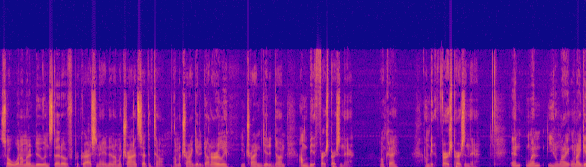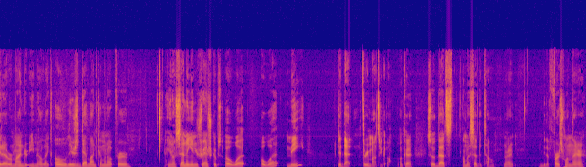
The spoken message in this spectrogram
So what I'm gonna do instead of procrastinating, I'm gonna try and set the tone. I'm gonna try and get it done early. I'm gonna try and get it done. I'm gonna be the first person there. Okay? I'm gonna be the first person there. And when you know when I when I get a reminder email like, oh, there's a deadline coming up for, you know, sending in your transcripts. Oh what? Oh what? Me? Did that three months ago. Okay? So that's I'm gonna set the tone, right? Be the first one there,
